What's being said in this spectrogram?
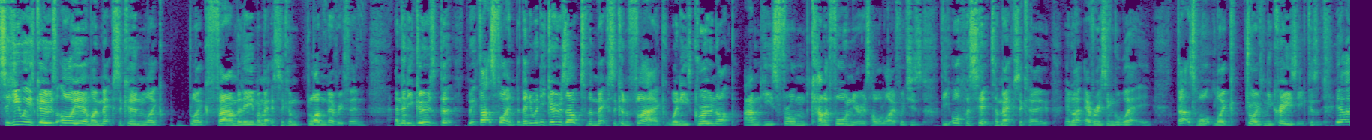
So he always goes, "Oh yeah, my Mexican like like family, my Mexican blood and everything." And then he goes, but, that's fine. But then when he goes out to the Mexican flag, when he's grown up and he's from California his whole life, which is the opposite to Mexico in like every single way, that's what like drives me crazy because it, uh,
